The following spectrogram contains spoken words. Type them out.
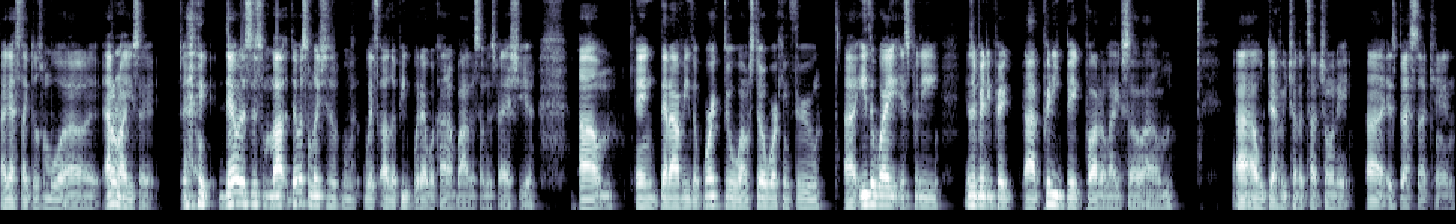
I guess like those more uh I don't know how you say it. there was this my, there was some relationships with, with other people that were kind of bothersome this past year. Um and that I've either worked through or I'm still working through. Uh either way it's pretty it's a pretty big uh pretty big part of life. So um I, I would definitely try to touch on it uh as best I can.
